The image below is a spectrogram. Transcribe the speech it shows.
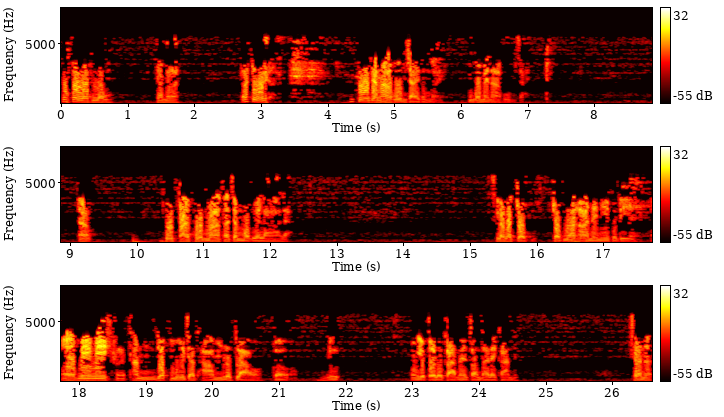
มันก็ลดลงใช่ไหมล่ะแล้วตัวตัวจะน่าภูมิใจตรงไหนมันก็ไม่น่าภูมิใจอ้าว พูดไปพูดมาถ้าจะหมดเวลาแหละแล้วก็จบจบเนื้อหาในนี้พอดี เออมีมีท่านยกมือจะถามหรือเปล่า ก็ต้องอย่าเปิดโอกาสให้ตอนท้ายรายการนี้เชิญนะ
